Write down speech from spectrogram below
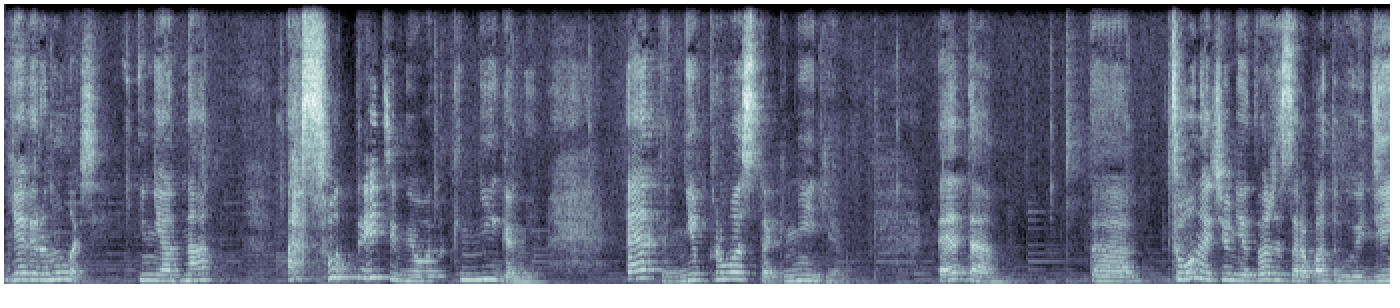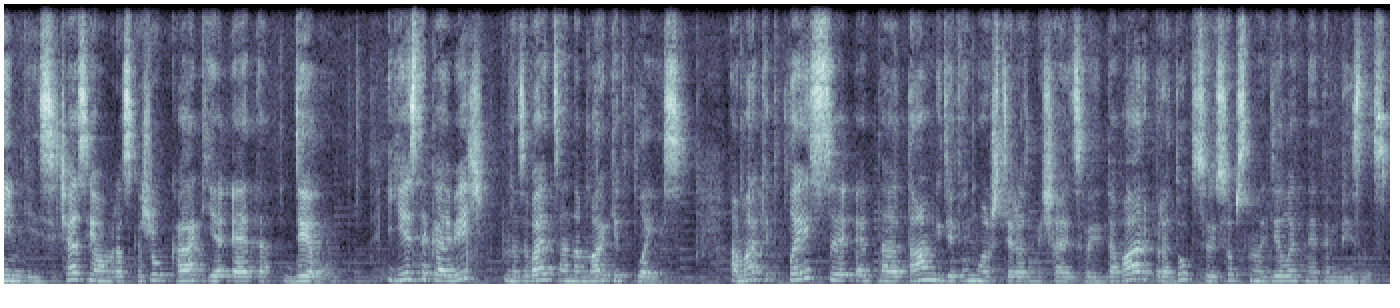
я вернулась, и не одна, а с вот этими вот книгами. Это не просто книги, это э, то, на чем я тоже зарабатываю деньги. Сейчас я вам расскажу, как я это делаю. Есть такая вещь, называется она Marketplace. А marketplace — это там, где вы можете размещать свои товары, продукцию и, собственно, делать на этом бизнес.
